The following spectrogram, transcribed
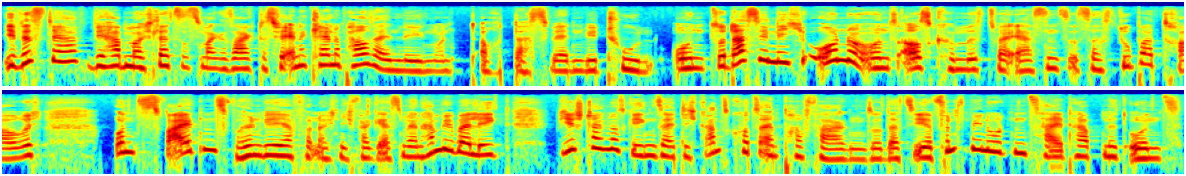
ihr wisst ja, wir haben euch letztes Mal gesagt, dass wir eine kleine Pause einlegen und auch das werden wir tun. Und so dass ihr nicht ohne uns auskommen müsst, weil erstens ist das super traurig und zweitens wollen wir ja von euch nicht vergessen werden, haben wir überlegt, wir stellen uns gegenseitig ganz kurz ein paar Fragen, so dass ihr fünf Minuten Zeit habt mit uns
